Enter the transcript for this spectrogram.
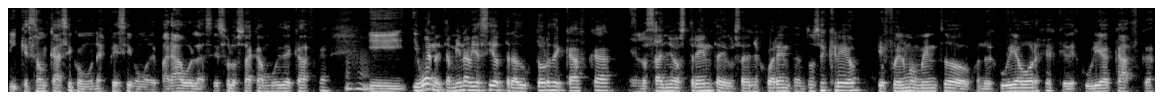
y que son casi como una especie como de parábolas, eso lo saca muy de Kafka. y, y bueno, y también había sido traductor de Kafka en los años 30 y en los años 40. Entonces creo que fue el momento cuando descubrí a Borges que descubrí a Kafka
